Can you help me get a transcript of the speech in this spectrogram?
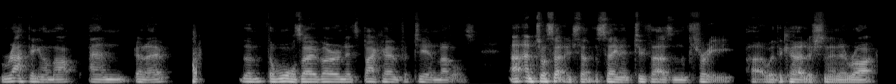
wrapping them up, and you know the, the war's over and it's back home for tea and medals. Uh, and to a certain extent, the same in 2003 uh, with the coalition in Iraq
